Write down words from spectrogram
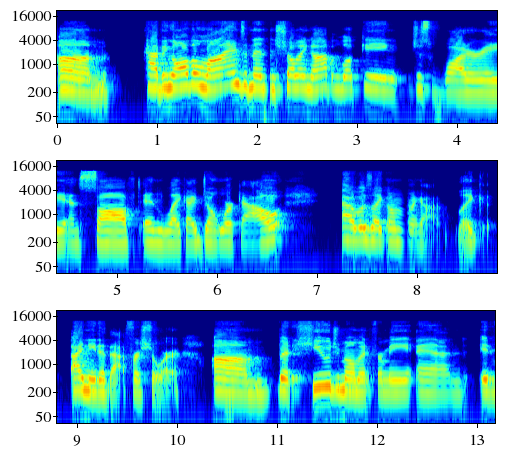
Um, having all the lines and then showing up looking just watery and soft and like I don't work out. I was like, oh my God, like I needed that for sure. Um, but huge moment for me. And it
